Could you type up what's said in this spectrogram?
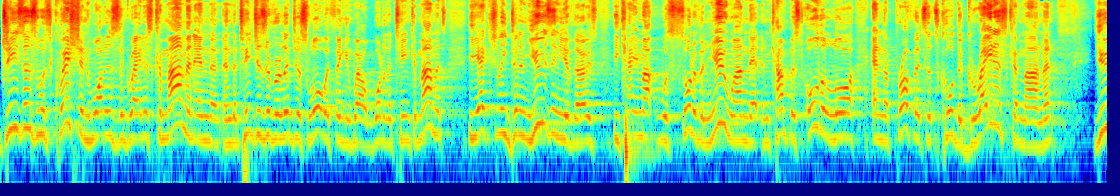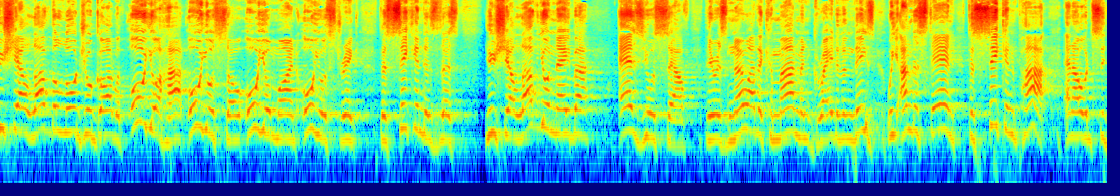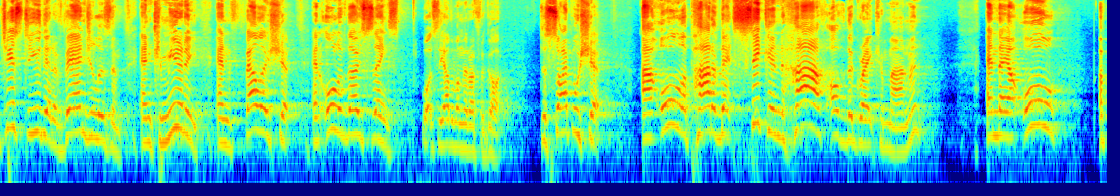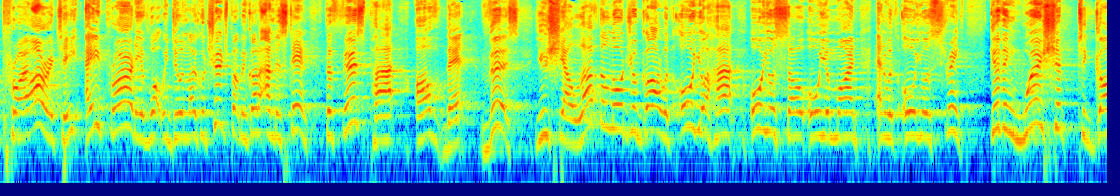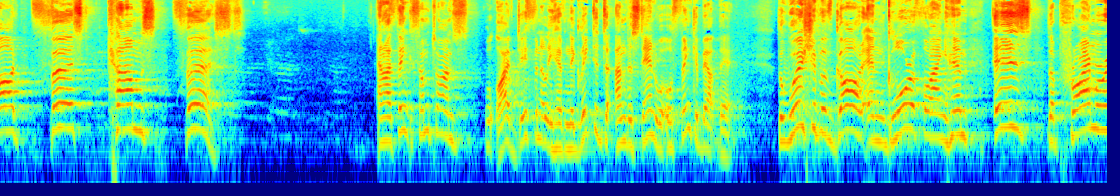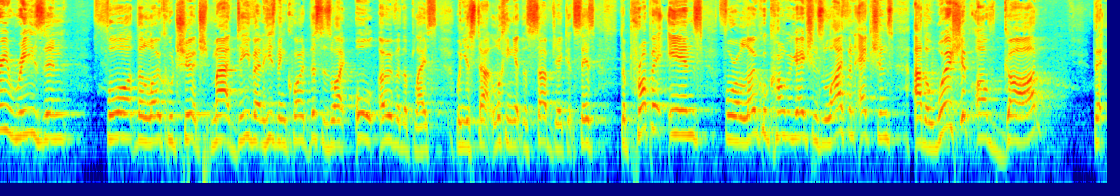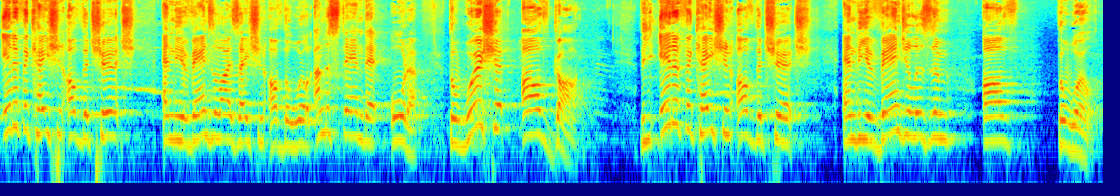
Jesus was questioned, What is the greatest commandment? And the, and the, teachers of religious law were thinking, Well, what are the Ten Commandments? He actually didn't use any of those. He came up with sort of a new one that encompassed all the law and the prophets. It's called the greatest commandment. You shall love the Lord your God with all your heart, all your soul, all your mind, all your strength. The second is this you shall love your neighbor as yourself. There is no other commandment greater than these. We understand the second part, and I would suggest to you that evangelism and community and fellowship and all of those things, what's the other one that I forgot? Discipleship, are all a part of that second half of the great commandment, and they are all a priority, a priority of what we do in local church, but we've got to understand the first part of that verse. You shall love the Lord your God with all your heart, all your soul, all your mind, and with all your strength. Giving worship to God first comes first. And I think sometimes, well, I definitely have neglected to understand or think about that. The worship of God and glorifying Him is the primary reason for the local church. Mark Dever, and he's been quoted, this is like all over the place when you start looking at the subject. It says, The proper ends for a local congregation's life and actions are the worship of God, the edification of the church, and the evangelization of the world. Understand that order. The worship of God, the edification of the church, and the evangelism of the world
